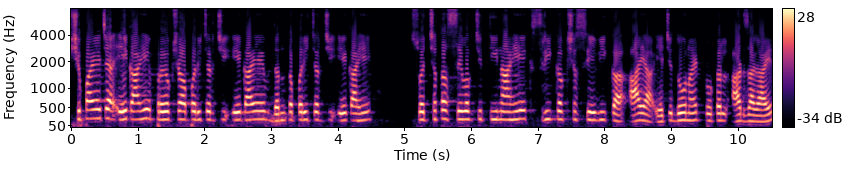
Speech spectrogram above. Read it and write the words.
शिपायाच्या एक आहे प्रयोगशाळा परिचरची एक आहे दंत परिचरची एक आहे स्वच्छता सेवकची तीन आहे श्री कक्ष सेविका आया याचे दोन आहेत टोटल आठ जागा आहेत.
